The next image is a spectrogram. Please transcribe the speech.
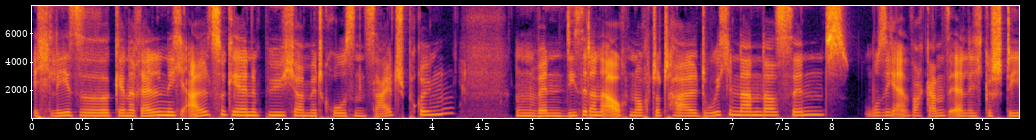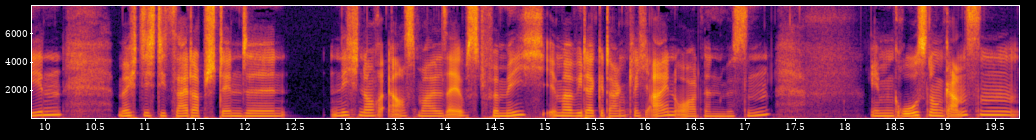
Ich lese generell nicht allzu gerne Bücher mit großen Zeitsprüngen. Und wenn diese dann auch noch total durcheinander sind, muss ich einfach ganz ehrlich gestehen, möchte ich die Zeitabstände nicht noch erstmal selbst für mich immer wieder gedanklich einordnen müssen. Im Großen und Ganzen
